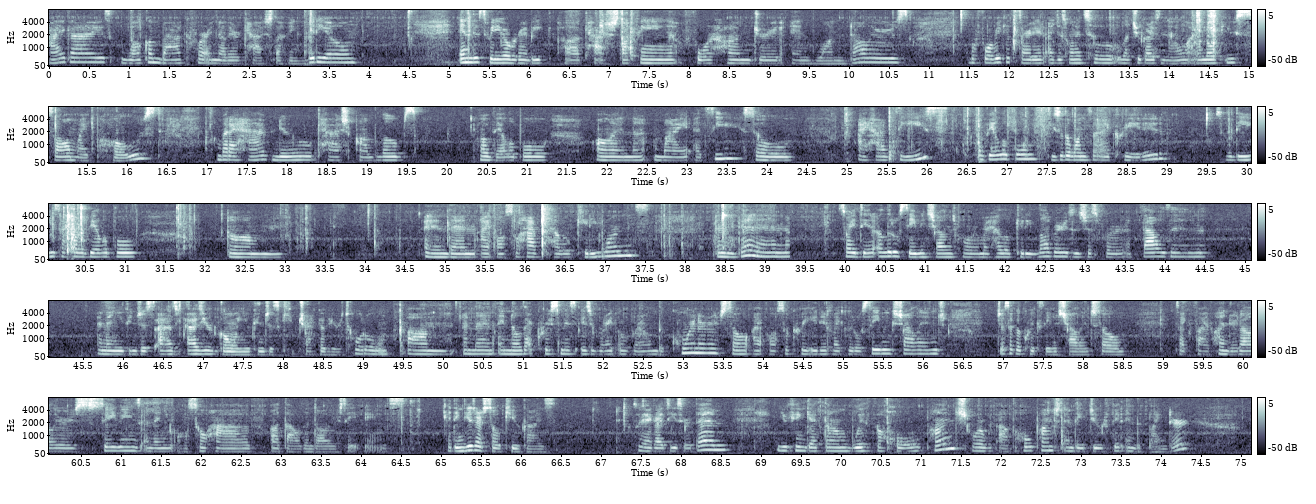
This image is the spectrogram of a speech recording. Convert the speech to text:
hi guys welcome back for another cash stuffing video. In this video we're going to be uh, cash stuffing 401 dollars. Before we get started i just wanted to let you guys know i don't know if you saw my post but i have new cash envelopes available on my etsy. So i have these available. These are the ones that i created so these I have available um, and then I also have Hello Kitty ones. And then so I did a little savings challenge for my Hello Kitty lovers it's just for a thousand. And then you can just as as you're going you can just keep track of your total. Um, and then I know that Christmas is right around the corner so I also created like little savings challenge just like a quick savings challenge so like $500 savings and then you also have a thousand dollar savings. I think these are so cute guys. So yeah guys these are them. You can get them with the hole punch or without the hole punch and they do fit in the binder.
